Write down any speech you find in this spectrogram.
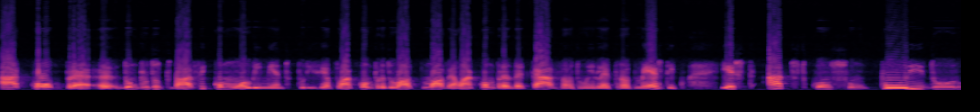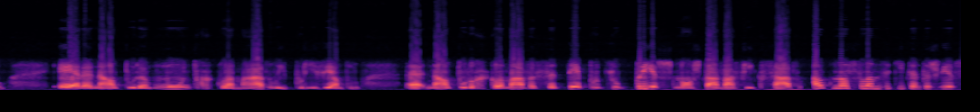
à compra uh, de um produto básico, como um alimento, por exemplo, à compra um automóvel, à compra da casa ou de um eletrodoméstico, este ato de consumo puro e duro era na altura muito reclamado e, por exemplo, uh, na altura reclamava-se até porque o preço não estava afixado, algo que nós falamos aqui tantas vezes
